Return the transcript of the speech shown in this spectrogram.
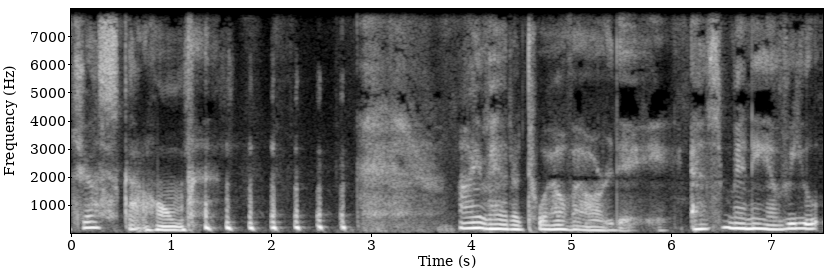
just got home. I've had a 12 hour day, as many of you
